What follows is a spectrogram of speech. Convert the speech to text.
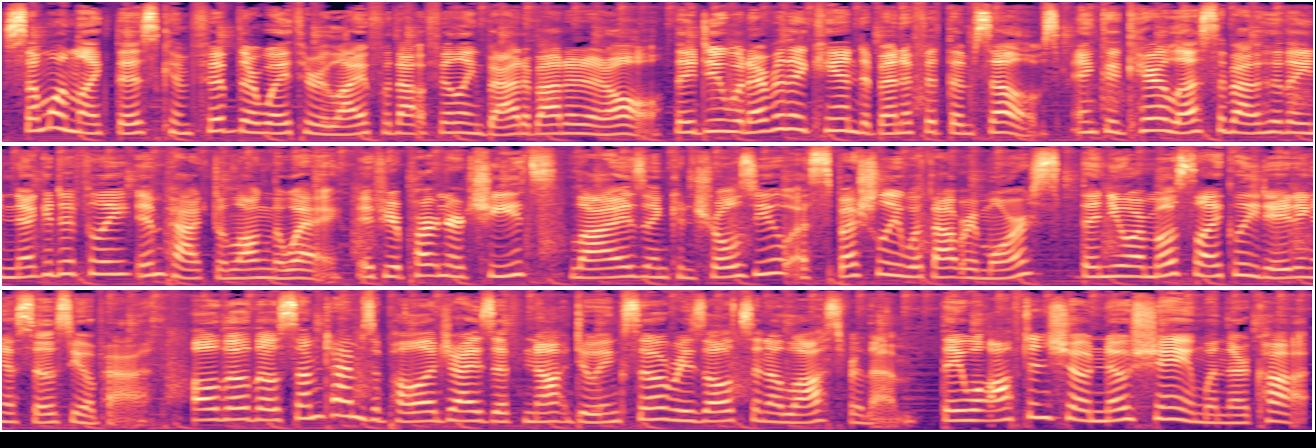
Someone like this can fib their way through life without feeling bad about it at all. They do whatever they can to benefit themselves and could care less about who they negatively impact along the way. If your partner cheats, lies, and controls you, especially without remorse, then you are most likely dating a sociopath. Although they'll sometimes apologize if not doing so results in a loss for them. They will often show no shame when they're caught.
